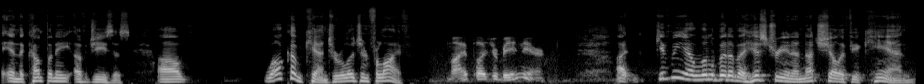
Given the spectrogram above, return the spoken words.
in the Company of Jesus. Uh, welcome, Ken, to Religion for Life. My pleasure being here. Uh, give me a little bit of a history in a nutshell, if you can,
